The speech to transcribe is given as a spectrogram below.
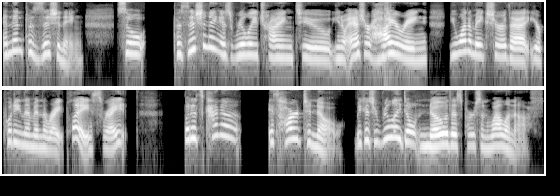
And then positioning. So positioning is really trying to, you know, as you're hiring, you want to make sure that you're putting them in the right place, right? But it's kind of it's hard to know because you really don't know this person well enough.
